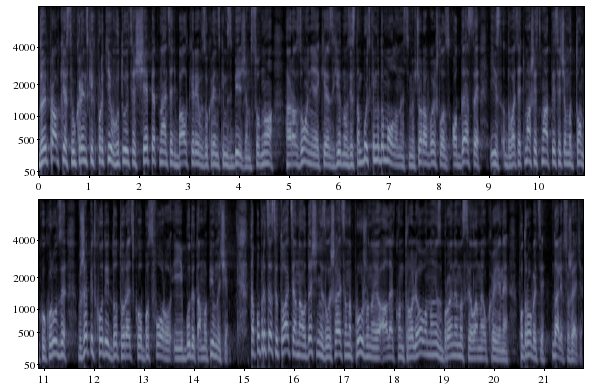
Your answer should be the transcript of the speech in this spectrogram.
До відправки з українських портів готується ще 15 балкерів з українським збіжжям. Судно Гаразоні, яке згідно зі стамбульськими домовленостями вчора вийшло з Одеси із 26 тисячами тонн кукурудзи, вже підходить до турецького Босфору і буде там опівночі. Та попри це ситуація на Одещині залишається напруженою, але контрольованою збройними силами України. Подробиці далі в сюжеті.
